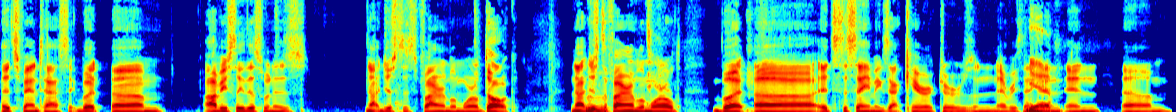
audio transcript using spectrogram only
It's fantastic, but um, obviously this one is not just this Fire Emblem world dog, not just Mhm. the Fire Emblem world, but uh, it's the same exact characters and everything. Yeah. And, and um,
